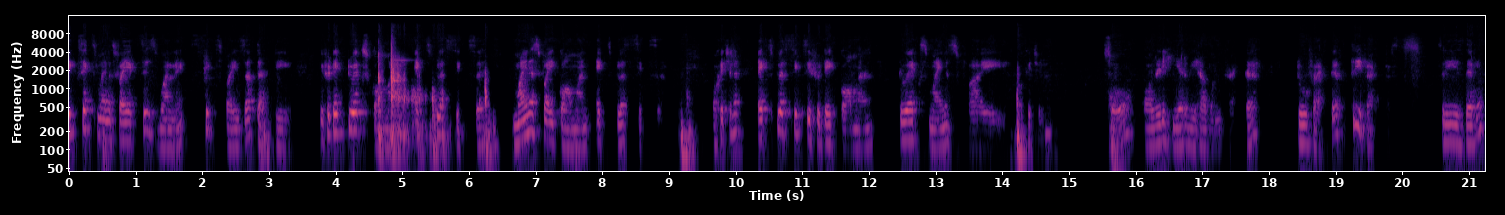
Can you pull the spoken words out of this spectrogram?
6x minus 5x is 1x. 6 5 are 30. If you take 2x common, x plus 6 minus 5 common, x plus 6. Okay, children? x plus 6 if you take common, 2x minus 5. Okay, children? So already here we have one factor, two factor, three factors. Three is there, no?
